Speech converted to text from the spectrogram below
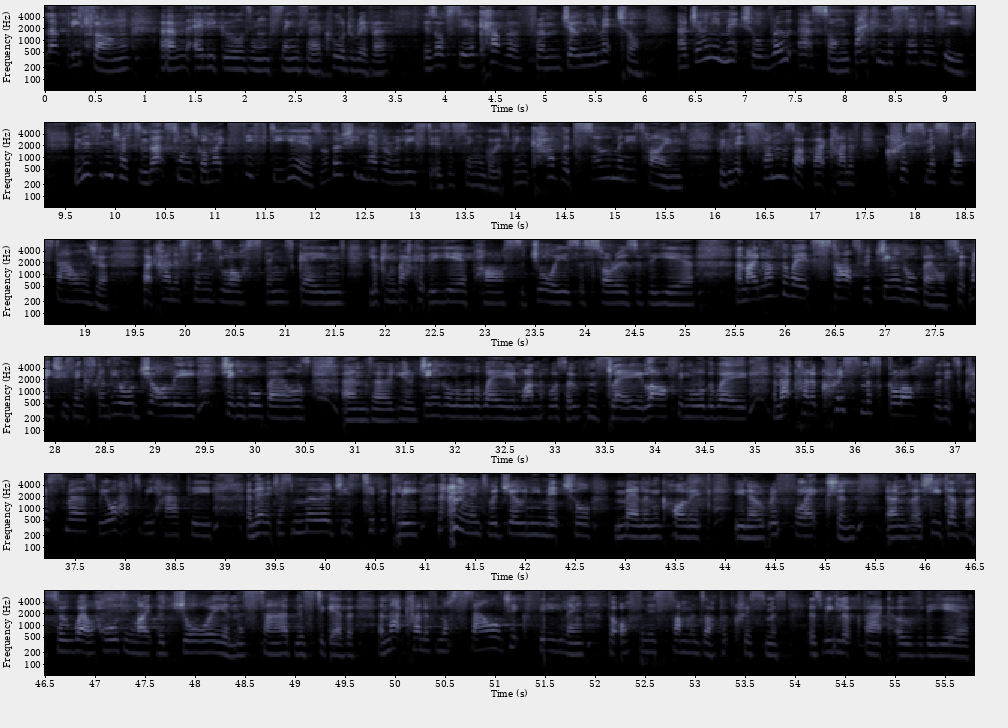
lovely song um, Ellie Goulding sings there called River is obviously a cover from Joni Mitchell. Now, Joni Mitchell wrote that song back in the 70s. And it's interesting, that song's gone like 50 years. And although she never released it as a single, it's been covered so many times because it sums up that kind of Christmas nostalgia, that kind of things lost, things gained, looking back at the year past, the joys, the sorrows of the year. And I love the way it starts with jingle bells. So it makes you think it's going to be all jolly, jingle bells, and, uh, you know, jingle all the way in one horse open sleigh, laughing all the way. And that kind of Christmas gloss that it's Christmas, we all have to be happy, and then it just merges typically into a Joni Mitchell melancholic, you know, reflection. And uh, she does that so well, holding like the joy and the sadness together, and that kind of nostalgic feeling that often is summoned up at Christmas as we look back over the year.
